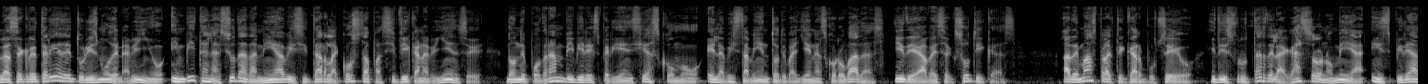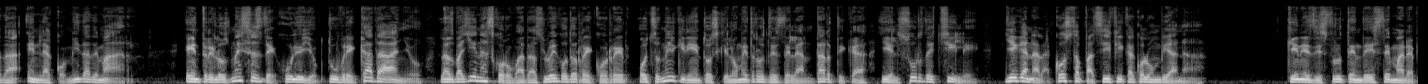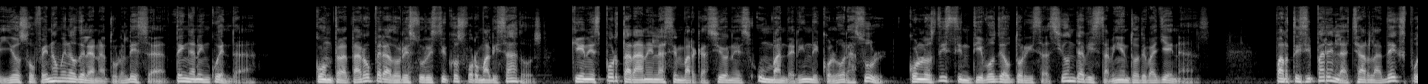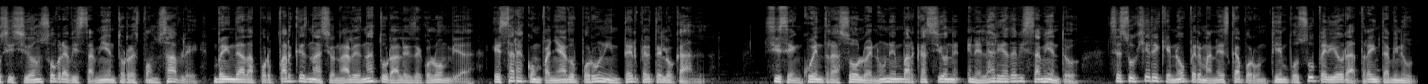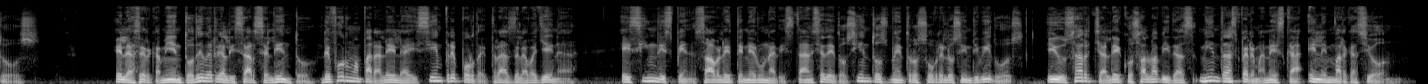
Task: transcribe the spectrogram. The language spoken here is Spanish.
La Secretaría de Turismo de Nariño invita a la ciudadanía a visitar la costa pacífica nariñense, donde podrán vivir experiencias como el avistamiento de ballenas jorobadas y de aves exóticas. Además, practicar buceo y disfrutar de la gastronomía inspirada en la comida de mar. Entre los meses de julio y octubre cada año, las ballenas jorobadas, luego de recorrer 8.500 kilómetros desde la Antártica y el sur de Chile, llegan a la costa pacífica colombiana. Quienes disfruten de este maravilloso fenómeno de la naturaleza tengan en cuenta contratar operadores turísticos formalizados, quienes portarán en las embarcaciones un banderín de color azul con los distintivos de autorización de avistamiento de ballenas. Participar en la charla de exposición sobre avistamiento responsable brindada por Parques Nacionales Naturales de Colombia. Estar acompañado por un intérprete local. Si se encuentra solo en una embarcación en el área de avistamiento, se sugiere que no permanezca por un tiempo superior a 30 minutos. El acercamiento debe realizarse lento, de forma paralela y siempre por detrás de la ballena. Es indispensable tener una distancia de 200 metros sobre los individuos y usar chalecos salvavidas mientras permanezca en la embarcación.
